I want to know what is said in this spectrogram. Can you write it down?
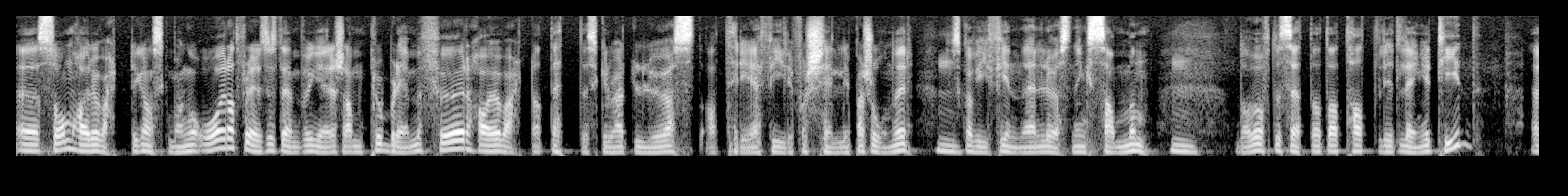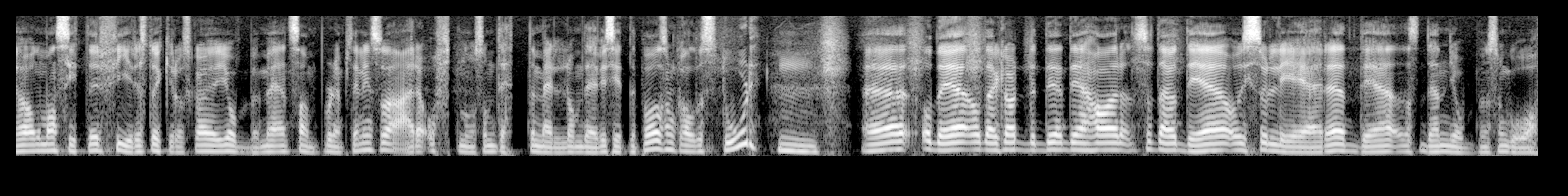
Eh, Sånn har det jo vært i ganske mange år, at flere systemer fungerer sammen. Problemet før har jo vært at dette skulle vært løst av tre-fire forskjellige personer. Mm. Så skal vi finne en løsning sammen. Mm. Da har vi ofte sett at det har tatt litt lengre tid. Eh, Og når man sitter fire stykker og skal jobbe med en samme problemstilling, så er det ofte noe som detter mellom det vi sitter på, som kalles stol. Mm. Eh, og, det, og det er klart, det, det har, så det er jo det å isolere det, altså den jobben som går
